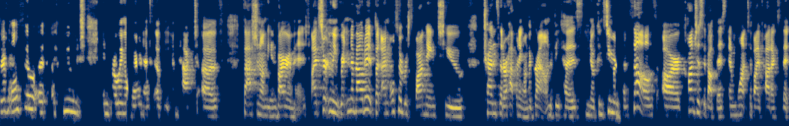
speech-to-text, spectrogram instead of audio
There's also a, a, huge and growing awareness of the impact of fashion on the environment. I've certainly written about it, but I'm also responding to trends that are happening on the ground because, you know, consumers themselves are conscious about this and want to buy products that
